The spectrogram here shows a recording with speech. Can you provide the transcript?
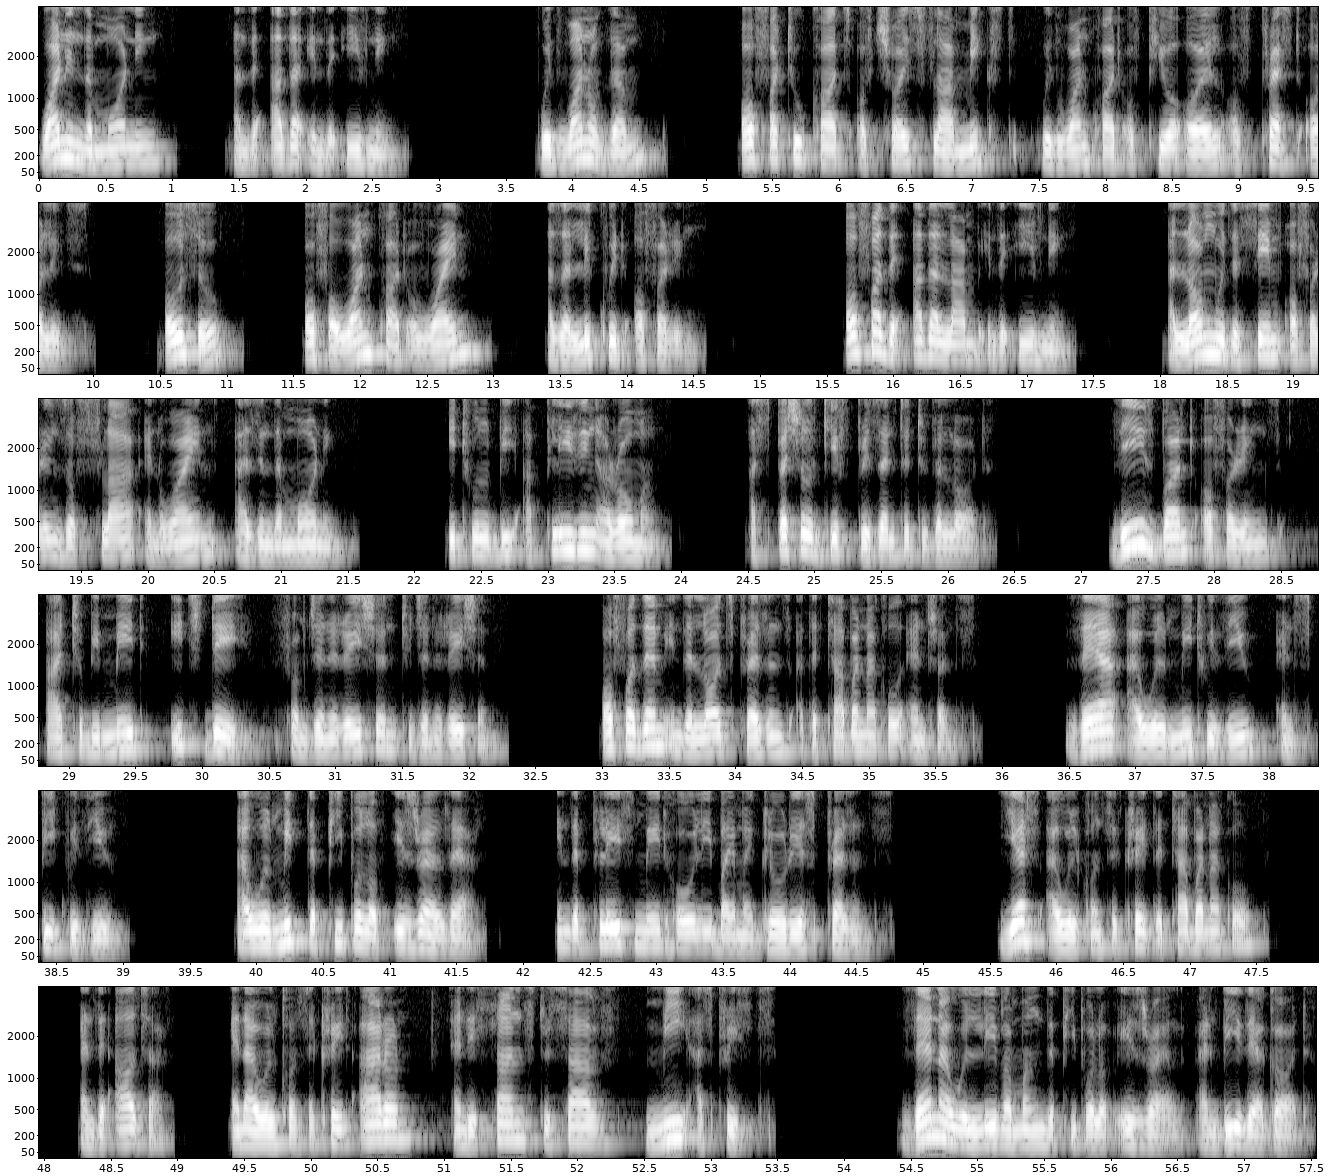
one in the morning and the other in the evening. With one of them, offer two quarts of choice flour mixed with one quart of pure oil of pressed olives. Also, offer one quart of wine as a liquid offering. Offer the other lamb in the evening, along with the same offerings of flour and wine as in the morning. It will be a pleasing aroma, a special gift presented to the Lord. These burnt offerings are to be made each day from generation to generation. Offer them in the Lord's presence at the tabernacle entrance. There I will meet with you and speak with you. I will meet the people of Israel there, in the place made holy by my glorious presence. Yes, I will consecrate the tabernacle and the altar, and I will consecrate Aaron and his sons to serve me as priests. Then I will live among the people of Israel and be their God,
